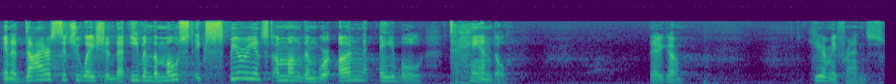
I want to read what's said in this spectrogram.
in a dire situation that even the most experienced among them were unable to handle. There you go. Hear me, friends.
